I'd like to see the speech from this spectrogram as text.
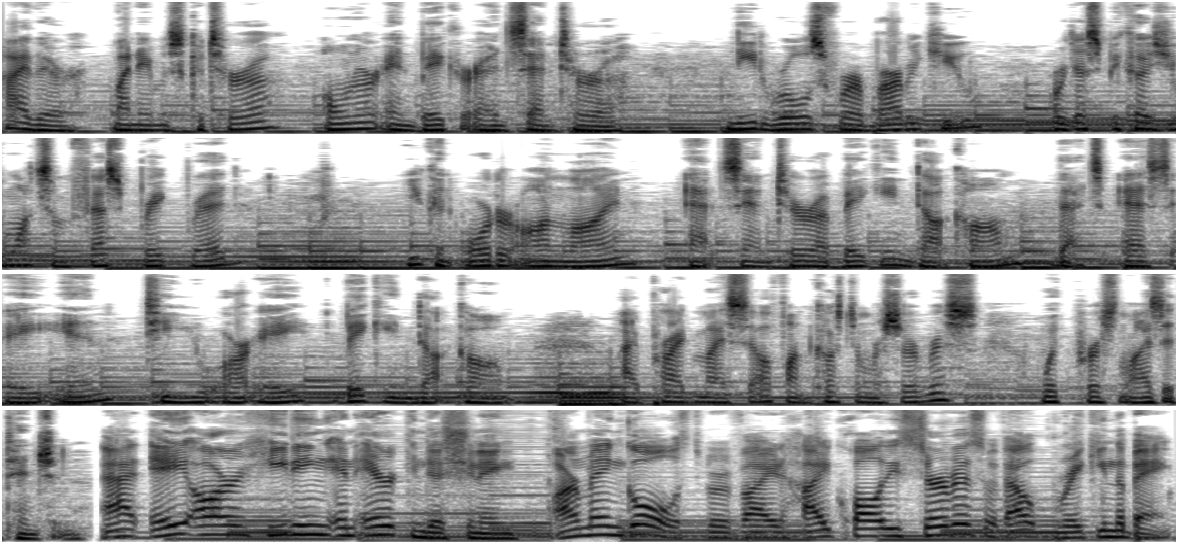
Hi there, my name is Katura, owner and baker at Santura. Need rolls for a barbecue? Or just because you want some fest break bread? You can order online at santurabaking.com. That's S A N T U R A baking.com. I pride myself on customer service with personalized attention. At AR Heating and Air Conditioning, our main goal is to provide high quality service without breaking the bank.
